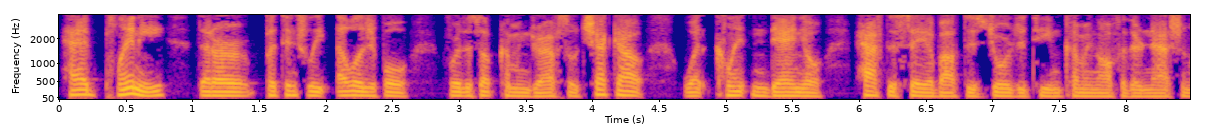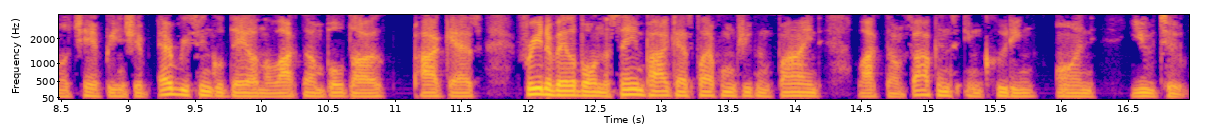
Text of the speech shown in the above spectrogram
had plenty that are potentially eligible for this upcoming draft. So check out what Clint and Daniel have to say about this Georgia team coming off of their national championship every single day on the Locked On Bulldog podcast, free and available on the same podcast platforms you can find Locked On Falcons, including on YouTube.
